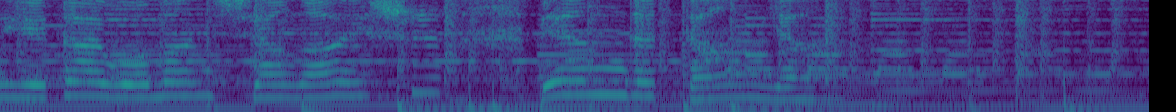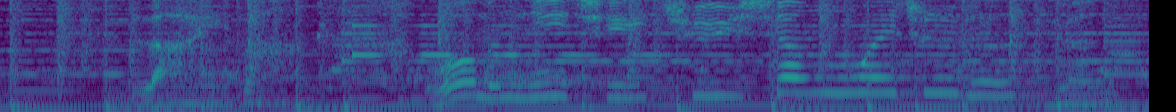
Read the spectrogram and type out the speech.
也在我们相爱时变得荡漾。来吧，我们一起去向未知的远方。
